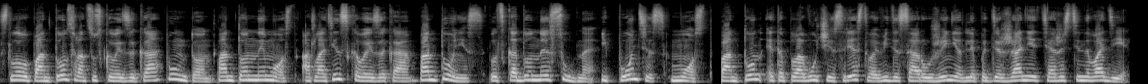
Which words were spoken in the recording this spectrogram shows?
Слово «понтон» с французского языка «пунтон» – понтонный мост, от латинского языка «понтонис» – плоскодонное судно и «понтис» – мост. Понтон – это плавучее средство в виде сооружения для поддержания тяжести на воде.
